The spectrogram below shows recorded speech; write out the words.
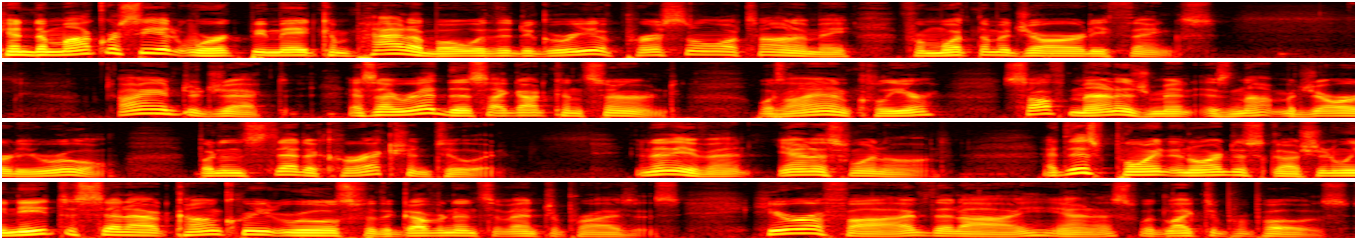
can democracy at work be made compatible with a degree of personal autonomy from what the majority thinks? I interject. As I read this, I got concerned. Was I unclear? Self management is not majority rule, but instead a correction to it. In any event, Yanis went on. At this point in our discussion, we need to set out concrete rules for the governance of enterprises. Here are five that I, Yanis, would like to propose.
